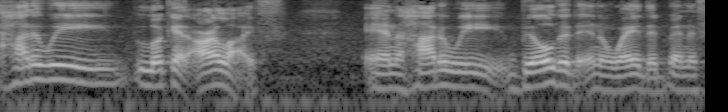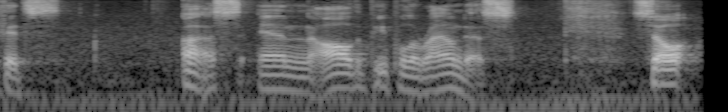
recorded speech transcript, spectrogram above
how do we look at our life and how do we build it in a way that benefits us and all the people around us? So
